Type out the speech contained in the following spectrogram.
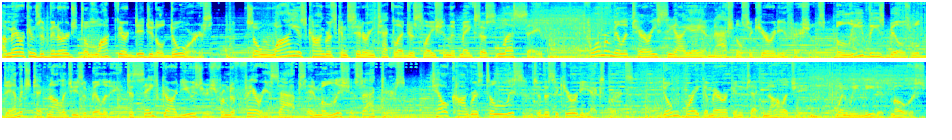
Americans have been urged to lock their digital doors. So why is Congress considering tech legislation that makes us less safe? Former military, CIA, and national security officials believe these bills will damage technology's ability to safeguard users from nefarious apps and malicious actors. Tell Congress to listen to the security experts. Don't break American technology when we need it most.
